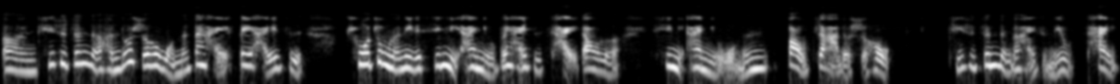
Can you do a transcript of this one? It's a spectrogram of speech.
嗯，其实真的很多时候我们被孩被孩子。戳中了那个心理按钮，被孩子踩到了心理按钮我们爆炸的时候，其实真的跟孩子没有太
